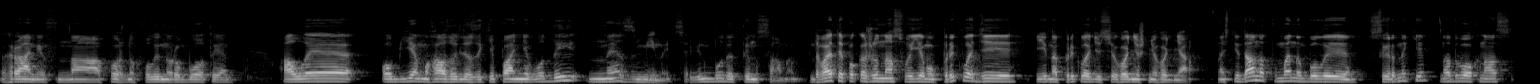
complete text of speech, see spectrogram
грамів на кожну хвилину роботи. Але об'єм газу для закипання води не зміниться. Він буде тим самим. Давайте покажу на своєму прикладі і на прикладі сьогоднішнього дня. На сніданок в мене були сирники на двох нас,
